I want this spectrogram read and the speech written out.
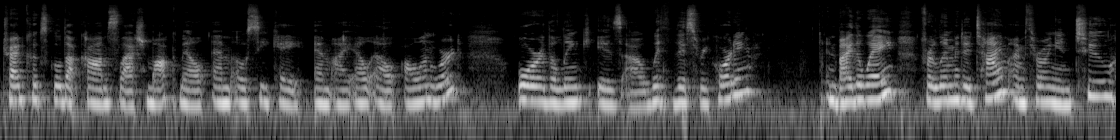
tradcookschool.com slash mockmill, M-O-C-K-M-I-L-L, all one word. Or the link is uh, with this recording. And by the way, for limited time, I'm throwing in two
